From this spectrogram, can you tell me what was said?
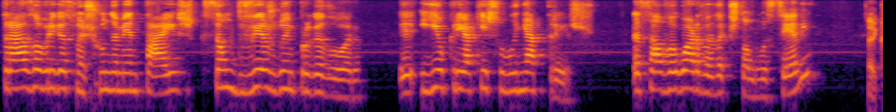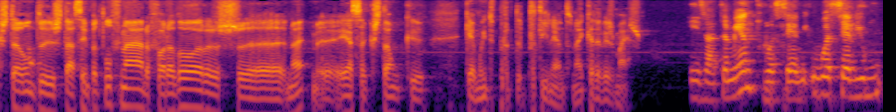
traz obrigações fundamentais que são deveres do empregador. E eu queria aqui sublinhar três. A salvaguarda da questão do assédio, a questão de estar sempre a telefonar, fora de horas, eh, não é? essa questão que, que é muito pertinente, não é? cada vez mais. Exatamente, o assédio, o assédio,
